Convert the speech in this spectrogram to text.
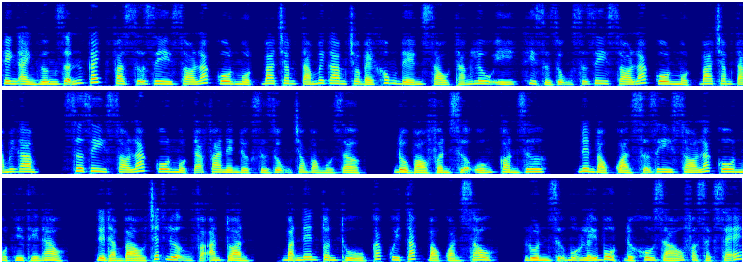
Hình ảnh hướng dẫn cách pha sữa di so lacon 1 380g cho bé không đến 6 tháng lưu ý khi sử dụng sữa di so lacon 1 380g. Sữa di so lacon 1 đã pha nên được sử dụng trong vòng 1 giờ. Đổ bỏ phần sữa uống còn dư, nên bảo quản sữa di so lacon 1 như thế nào. Để đảm bảo chất lượng và an toàn, bạn nên tuân thủ các quy tắc bảo quản sau luôn giữ muỗng lấy bột được khô ráo và sạch sẽ.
